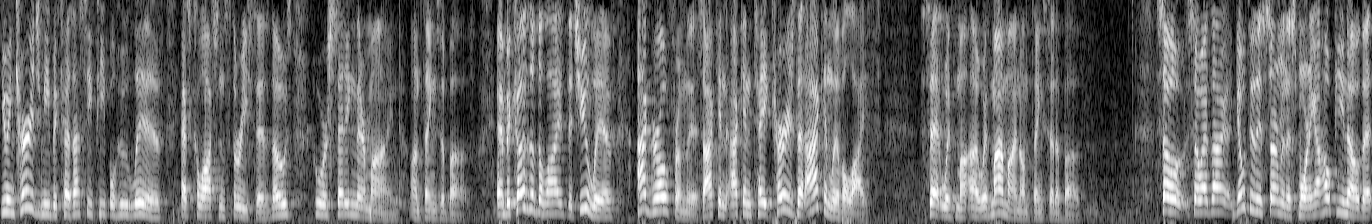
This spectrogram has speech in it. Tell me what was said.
You encourage me because I see people who live, as Colossians 3 says, those who are setting their mind on things above. And because of the lives that you live, I grow from this. I can, I can take courage that I can live a life set with my, uh, with my mind on things set above. So, so as I go through this sermon this morning, I hope you know that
